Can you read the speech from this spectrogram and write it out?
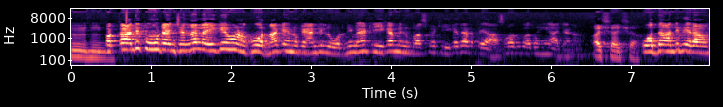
ਹੂੰ ਹੂੰ। ਪੱਕਾ ਆਂਦੀ ਤੂੰ ਟੈਨਸ਼ਨ ਨਾ ਲਈ ਕਿ ਹੁਣ ਹੋਰ ਨਾ ਕਿਸੇ ਨੂੰ ਕਹਿਣ ਦੀ ਲੋੜ ਨਹੀਂ। ਮੈਂ ਠੀਕ ਆ ਮੈਨੂੰ ਬਸ ਫਿਰ ਠੀਕ ਹੈ ਤੁਹਾਡੇ ਤੇ ਆਸ ਵਾ ਤੁਸੀਂ ਆ ਜਾਣਾ। ਅੱਛਾ ਅੱਛਾ। ਉਦਾਂ ਆਂਦੀ ਫੇਰ ਆ-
